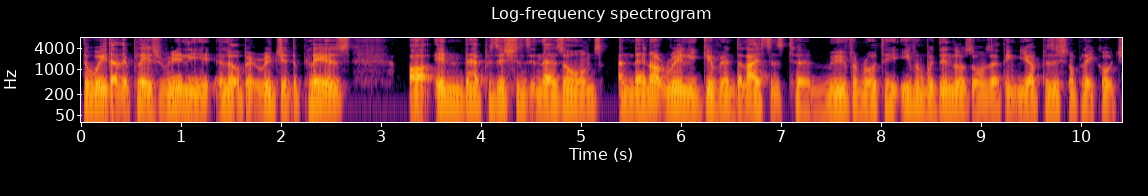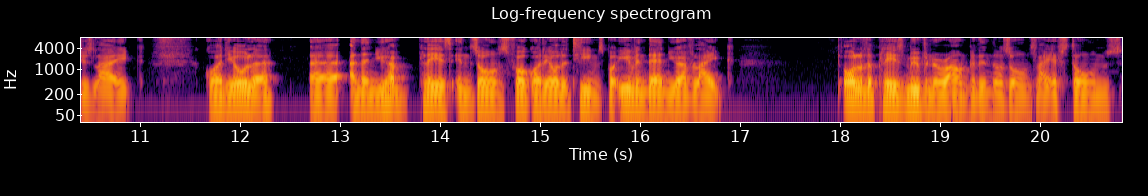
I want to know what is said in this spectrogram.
the way that they play is really a little bit rigid. The players are in their positions in their zones and they're not really given the license to move and rotate even within those zones. I think you have positional play coaches like Guardiola, uh, and then you have players in zones for Guardiola teams. But even then, you have like all of the players moving around within those zones. Like if Stones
